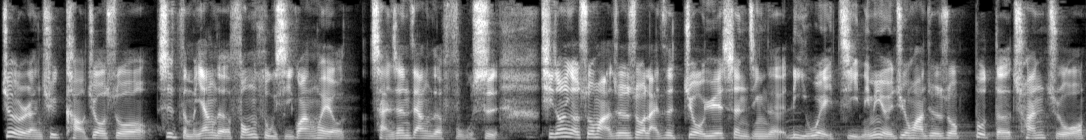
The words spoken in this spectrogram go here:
就有人去考究说，是怎么样的风俗习惯会有产生这样的服饰？其中一个说法就是说，来自旧约圣经的立位记里面有一句话，就是说不得穿着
